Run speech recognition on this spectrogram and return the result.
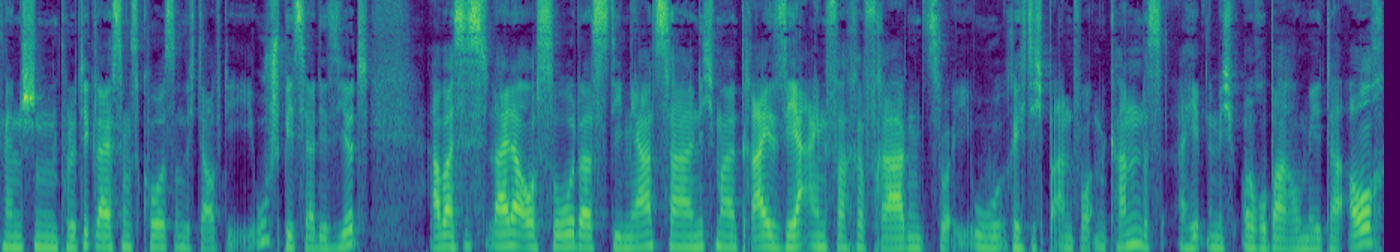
Menschen Politikleistungskurs und sich da auf die EU spezialisiert. Aber es ist leider auch so, dass die Mehrzahl nicht mal drei sehr einfache Fragen zur EU richtig beantworten kann. Das erhebt nämlich Eurobarometer auch.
